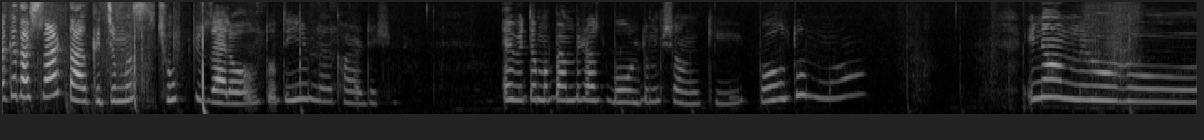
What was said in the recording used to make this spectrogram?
Arkadaşlar dalgıcımız çok güzel oldu değil mi kardeşim? Evet ama ben biraz boğuldum sanki. Boğuldun mu? İnanmıyorum.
